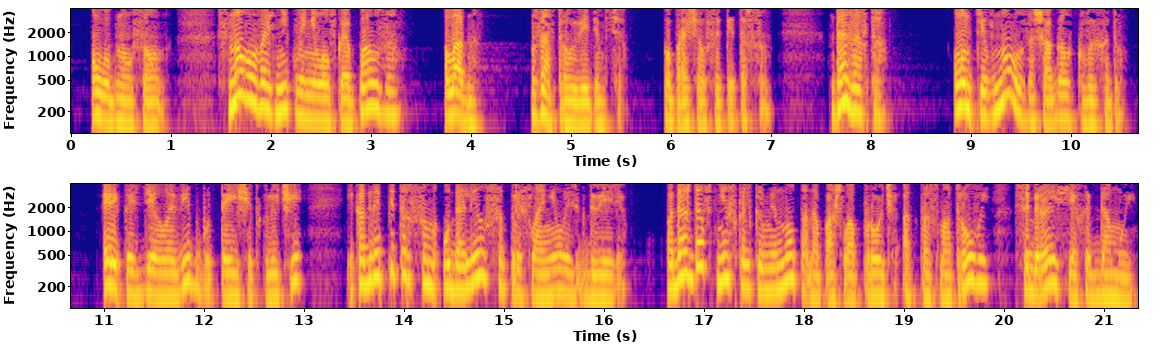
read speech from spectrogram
— улыбнулся он. Снова возникла неловкая пауза. «Ладно, завтра увидимся», — попрощался Питерсон. «До завтра». Он кивнул и зашагал к выходу. Эрика сделала вид, будто ищет ключи, и когда Питерсон удалился, прислонилась к двери. Подождав несколько минут, она пошла прочь от просмотровой, собираясь ехать домой.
